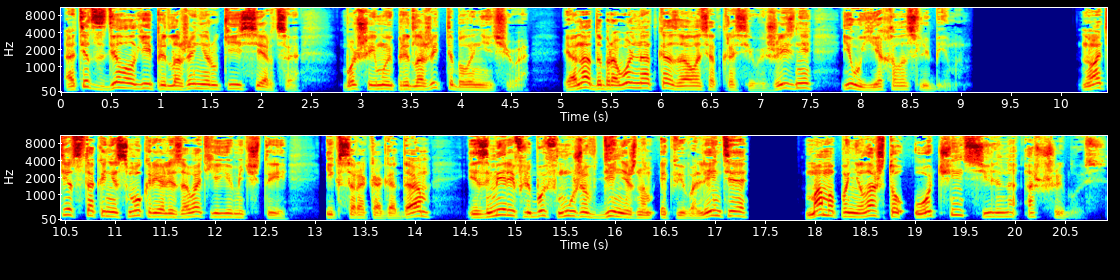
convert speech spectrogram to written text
Отец сделал ей предложение руки и сердца, больше ему и предложить-то было нечего, и она добровольно отказалась от красивой жизни и уехала с любимым. Но отец так и не смог реализовать ее мечты — и к сорока годам, измерив любовь мужа в денежном эквиваленте, мама поняла, что очень сильно ошиблась.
